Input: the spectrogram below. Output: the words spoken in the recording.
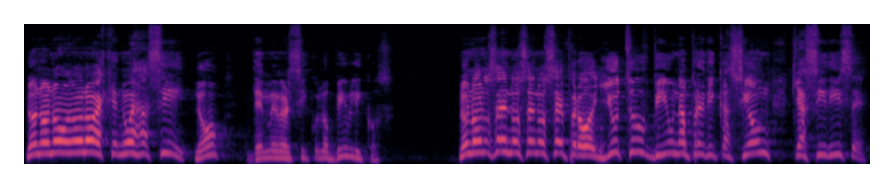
No, no, no, no, no, es que no es así. No, deme versículos bíblicos. No, no, no sé, no sé, no sé, pero en YouTube vi una predicación que así dice.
